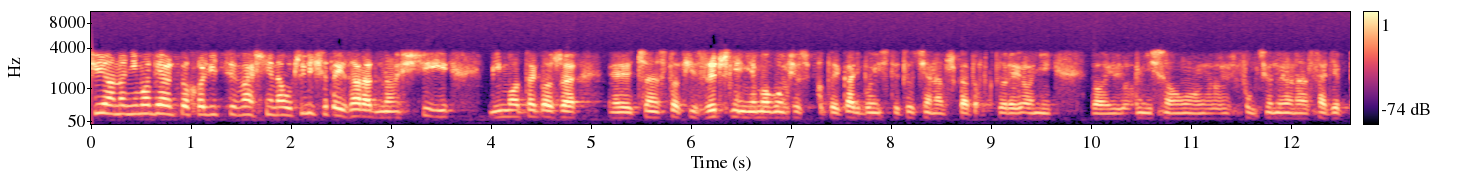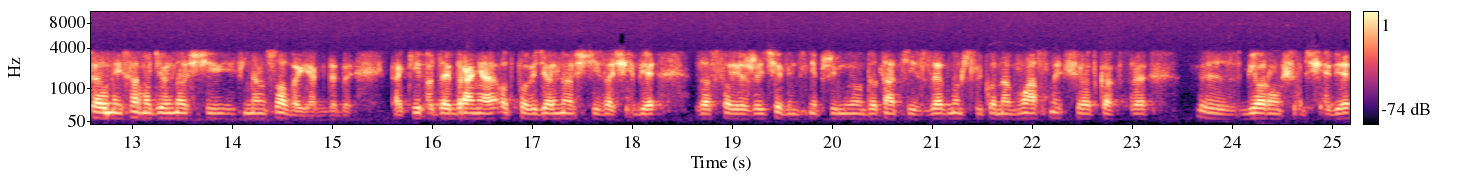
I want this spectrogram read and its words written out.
ci anonimowi alkoholicy właśnie nauczyli się tej zaradności i mimo tego, że e, często fizycznie nie mogą się spotykać, bo instytucja na przykład, od której oni, bo oni są, funkcjonują na zasadzie pełnej samodzielności finansowej, jak gdyby. Taki rodzaj brania odpowiedzialności za siebie, za swoje życie, więc nie przyjmują dotacji z zewnątrz, tylko na własnych środkach, które Y, zbiorą wśród siebie,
